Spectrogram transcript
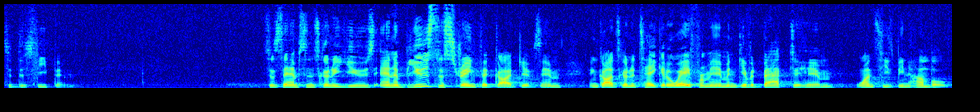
to defeat them. So Samson's going to use and abuse the strength that God gives him, and God's going to take it away from him and give it back to him once he's been humbled.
